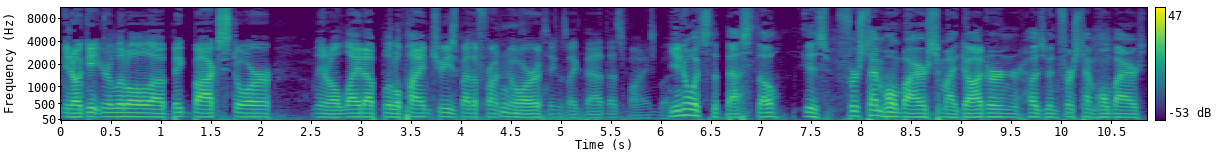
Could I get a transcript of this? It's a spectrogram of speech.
You know, get your little uh, big box store. You know, light up little pine trees by the front door, things like that. That's fine. But You know what's the best though is first time home buyers. So my daughter and her husband, first time home buyers,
